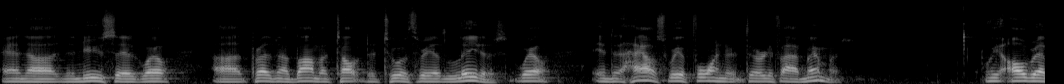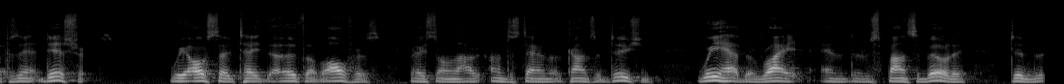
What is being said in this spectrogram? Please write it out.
and uh, the news says, well, uh, President Obama talked to two or three of the leaders. Well, in the House, we have 435 members. We all represent districts. We also take the oath of office based on our understanding of the Constitution. We have the right and the responsibility to,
